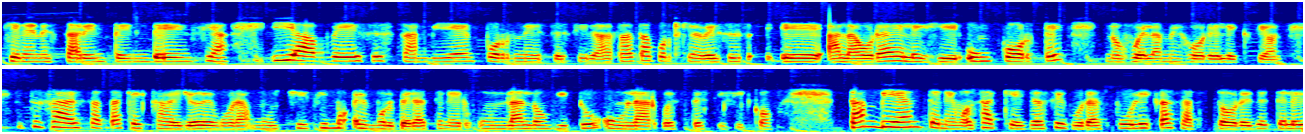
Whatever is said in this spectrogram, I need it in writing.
quieren estar en tendencia y a veces también por necesidad, Tata, porque a veces eh, a la hora de elegir un corte no fue la mejor elección. Y tú sabes, Tata, que el cabello demora muchísimo en volver a tener una longitud, un largo específico. También tenemos aquellas figuras públicas, actores de televisión,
